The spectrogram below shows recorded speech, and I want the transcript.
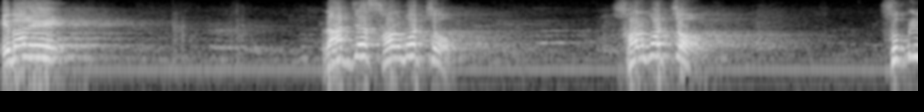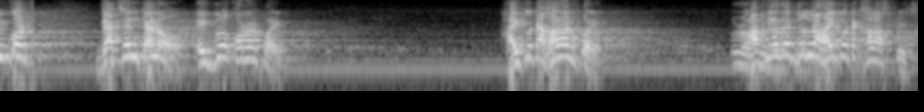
এবারে রাজ্যের সর্বোচ্চ সর্বোচ্চ সুপ্রিম কোর্ট গেছেন কেন? এইগুলো করার পরে হাইকোর্টে হারার পরে। আপনাদের জন্য হাইকোর্টে খালাস পেয়েছে।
